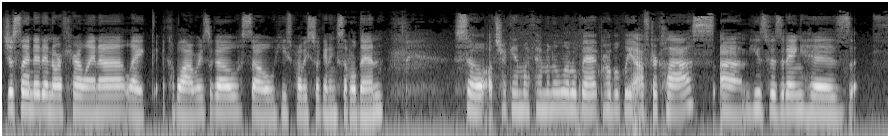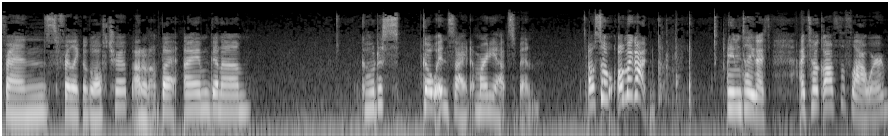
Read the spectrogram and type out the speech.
just landed in North Carolina like a couple hours ago, so he's probably still getting settled in. So I'll check in with him in a little bit, probably after class. Um, he's visiting his friends for like a golf trip. I don't know, but I'm gonna go to go inside. I'm already at spin. Also, oh my god, I didn't even tell you guys. I took off the flower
